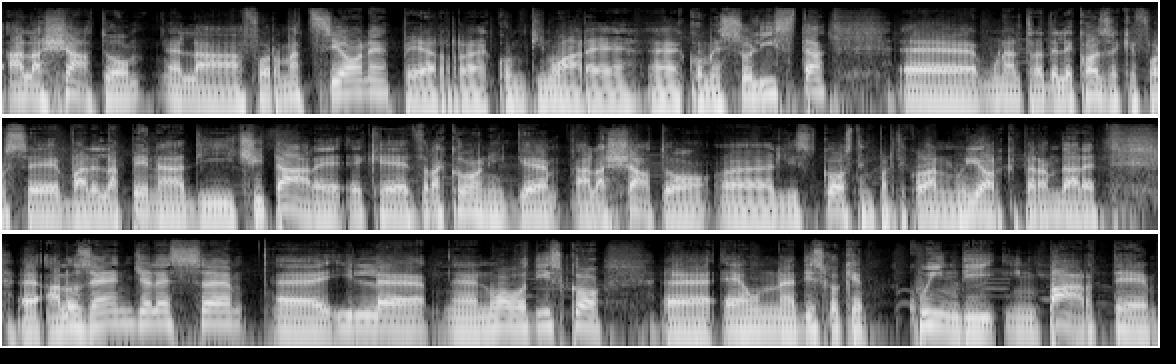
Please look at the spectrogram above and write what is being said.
ha lasciato eh, la formazione per continuare eh, come solista. Eh, un'altra delle cose che forse vale la pena di citare è che Zrakonig ha lasciato l'East Coast, in particolare New York, per andare a Los Angeles. il nuovo disco è un disco che quindi in parte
